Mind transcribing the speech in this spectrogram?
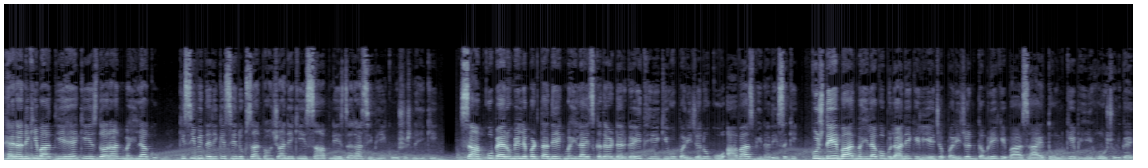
हैरानी की बात यह है कि इस दौरान महिला को किसी भी तरीके से नुकसान पहुँचाने की सांप ने जरा सी भी कोशिश नहीं की। सांप को पैरों में लिपटता देख महिला इस कदर डर गई थी कि वो परिजनों को आवाज़ भी न दे सकी। कुछ देर बाद महिला को बुलाने के लिए जब परिजन कमरे के पास आए तो उनके भी होश उड़ गए।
